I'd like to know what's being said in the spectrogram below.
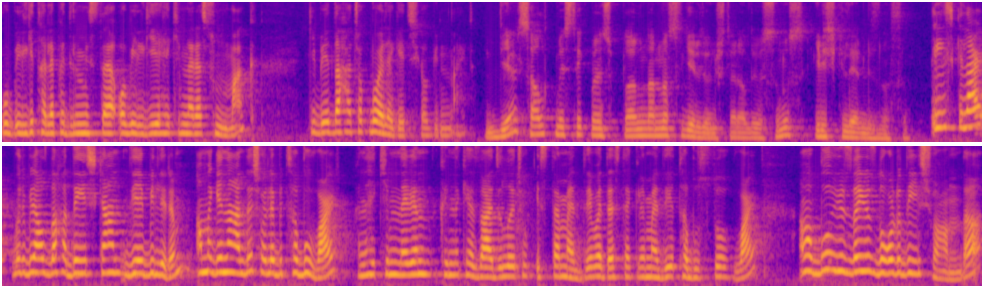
Bu bilgi talep edilmişse o bilgiyi hekimlere sunmak gibi daha çok böyle geçiyor günler. Diğer sağlık meslek mensuplarından nasıl geri dönüşler alıyorsunuz? İlişkileriniz nasıl? İlişkiler böyle biraz daha değişken diyebilirim ama genelde şöyle bir tabu var. Hani hekimlerin klinik eczacılığı çok istemediği ve desteklemediği tabusu var. Ama bu %100 doğru değil şu anda.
